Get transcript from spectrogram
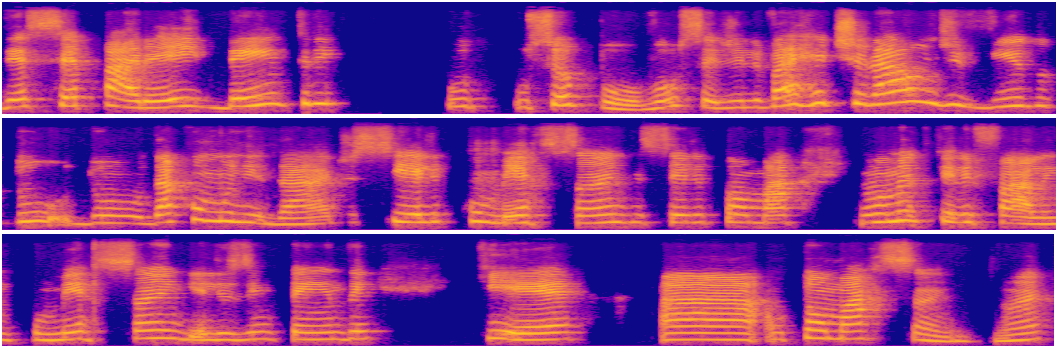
deseparei dentre o, o, seu povo, ou seja, ele vai retirar o indivíduo do, do, da comunidade se ele comer sangue, se ele tomar. No momento que ele fala em comer sangue, eles entendem que é a, o tomar sangue, não é?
